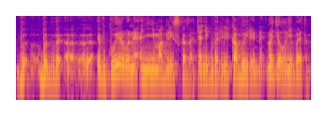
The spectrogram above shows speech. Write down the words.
вы- выгов- э, эвакуированы, они не могли сказать, они говорили ковырены, но дело не в этом.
